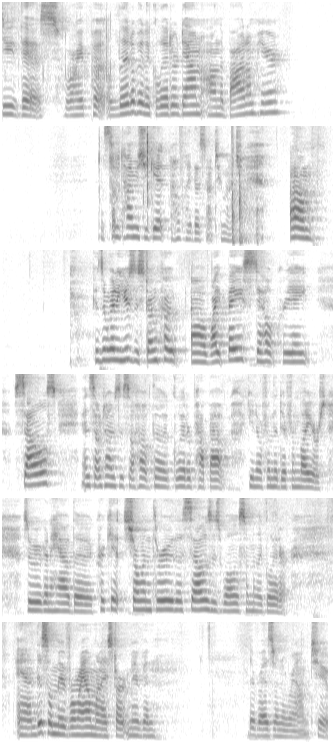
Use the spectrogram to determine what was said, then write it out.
Do this, where I put a little bit of glitter down on the bottom here. And sometimes you get, hopefully that's not too much. Um, because I'm going to use the Stone Coat uh, white base to help create cells. And sometimes this will help the glitter pop out, you know, from the different layers. So we're going to have the Cricut showing through the cells as well as some of the glitter. And this will move around when I start moving the resin around too,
